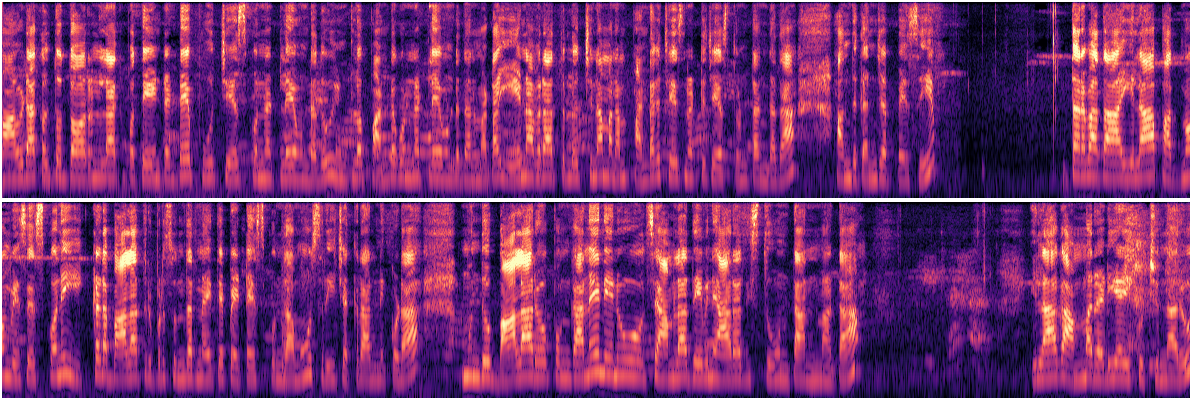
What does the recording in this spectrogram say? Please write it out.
మామిడాకులతో తోరణ లేకపోతే ఏంటంటే పూజ చేసుకున్నట్లే ఉండదు ఇంట్లో పండగ ఉన్నట్లే ఉండదు అనమాట ఏ నవరాత్రులు వచ్చినా మనం పండగ చేసినట్టు చేస్తుంటాం కదా అందుకని చెప్పేసి. తర్వాత ఇలా పద్మం వేసేసుకొని ఇక్కడ బాలా త్రిపుర సుందరిని అయితే పెట్టేసుకుందాము శ్రీచక్రాన్ని కూడా. ముందు బాలారూపంగానే నేను శ్యామలాదేవిని ఆరాధిస్తూ ఉంటాను అనమాట ఇలాగ అమ్మ రెడీ అయి కూర్చున్నారు.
